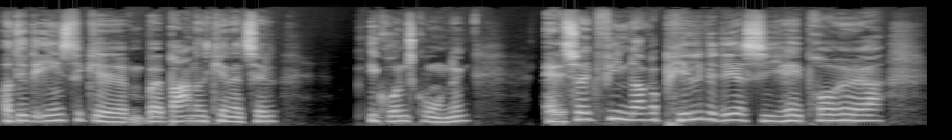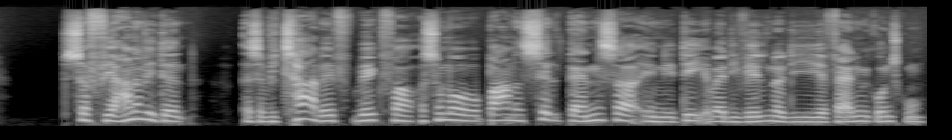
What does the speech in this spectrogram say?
og det er det eneste, øh, hvad barnet kender til i grundskolen. Ikke? Er det så ikke fint nok at pille ved det og sige, hey, prøv at høre her, så fjerner vi den. Altså, vi tager det væk fra, og så må barnet selv danne sig en idé af, hvad de vil, når de er færdige med grundskolen.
